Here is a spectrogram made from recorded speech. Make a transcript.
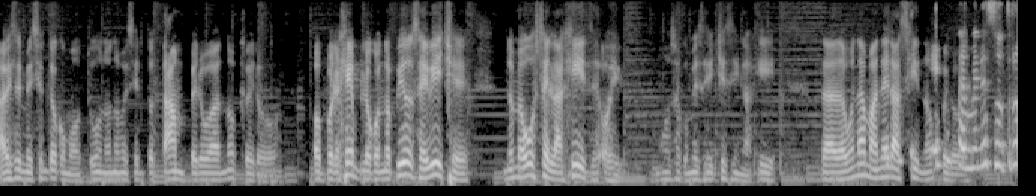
a veces me siento como tú, no, no me siento tan peruano, pero... O por ejemplo, cuando pido ceviche, no me gusta el ají, oye, vamos a comer ceviche sin ají. O sea, de alguna manera así, ¿no? Pero... También es otro,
